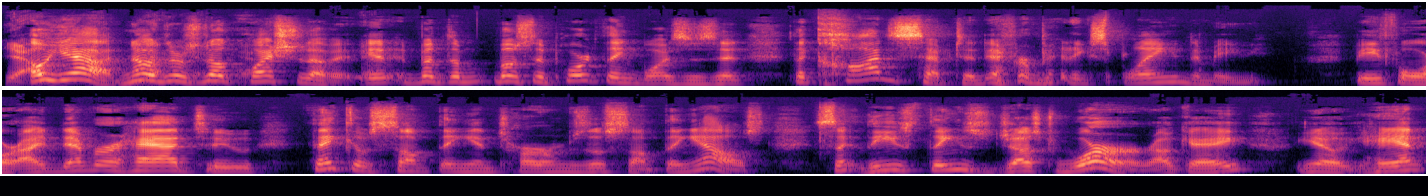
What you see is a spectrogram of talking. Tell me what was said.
Yeah. Oh yeah, no, Yeah, there's yeah, no question of it. it. But the most important thing was is that the concept had never been explained to me before. I'd never had to think of something in terms of something else. So these things just were okay. You know, hand.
